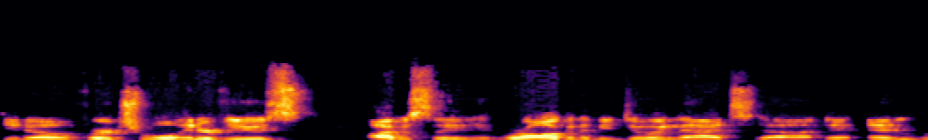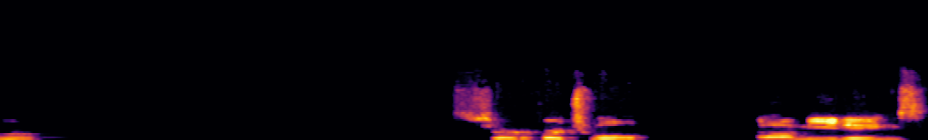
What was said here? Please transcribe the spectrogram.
you know virtual interviews. Obviously, we're all going to be doing that, uh, and we're sort of virtual uh, meetings.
